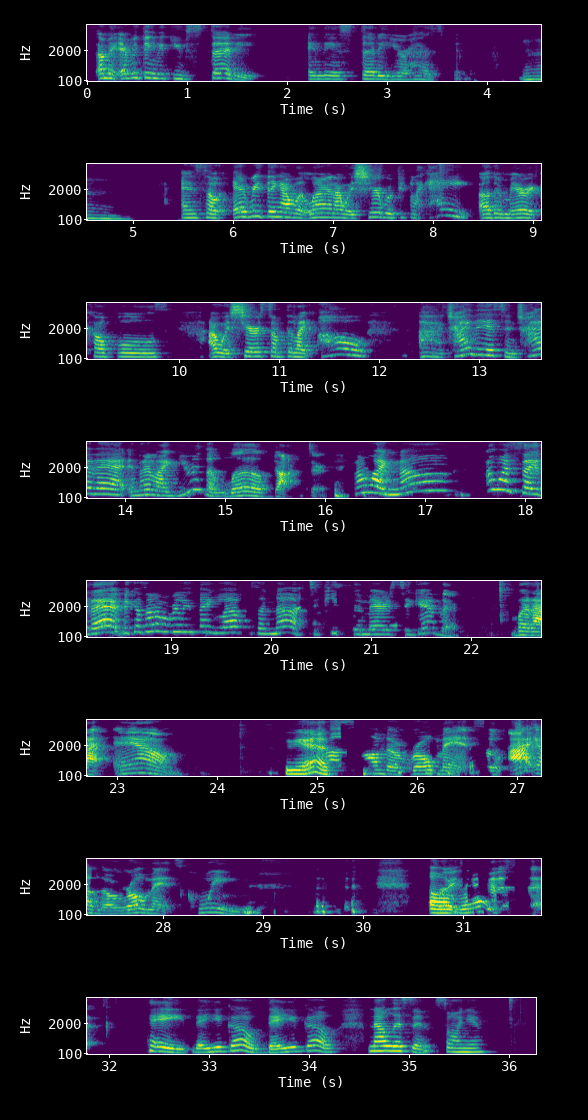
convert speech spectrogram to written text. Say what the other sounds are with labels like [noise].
I mean, everything that you've studied, and then study your husband. Mm. And so everything I would learn, I would share with people like, hey, other married couples. I would share something like, oh, uh, try this and try that. And they're like, you're the love doctor. And I'm like, no, I wouldn't say that because I don't really think love is enough to keep the marriage together. But I am. Yes. On, the romance. So I am the romance queen. [laughs] All so right. Hey, there you go. There you go. Now listen, Sonia,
